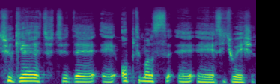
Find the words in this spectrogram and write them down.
to get to the uh, optimal uh, uh, situation.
